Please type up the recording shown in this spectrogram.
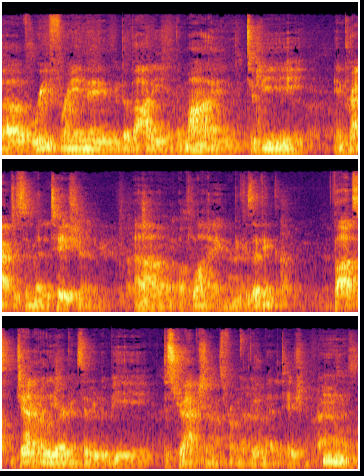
of reframing the body and the mind to be in practice and meditation um, applying? Because I think thoughts generally are considered to be distractions from a good meditation practice.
